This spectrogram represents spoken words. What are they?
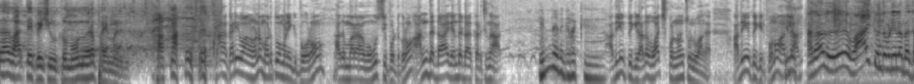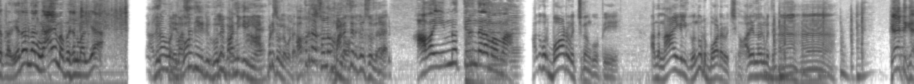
ஏதாவது வார்த்தையை பேசி விட்டுருமோன்னு வேற பயமா இருக்கு. நாங்க கடி வாங்கணும்னா மருத்துவமனைக்கு போறோம். அது மர ஊசி போட்டுக்கிறோம். அந்த டாக் எந்த டாக் கடிச்சுன்னா என்ன எனக்கு கணக்கு அதையும் தூக்கி அதை வாட்ச் பண்ணணும்னு சொல்லுவாங்க. அதையும் தூக்கிட்டு போகணும் அதையும் அதாவது வாய்க்கு வந்தபடி எல்லாம் பேசக்கூடாது எதா இருந்தாலும் நியாயமா பேசணுமா இல்லையா? அதெல்லாம் ஒரு வசதி இருக்கு கோபி பண்ணிக்கிறீங்க. அப்படி சொல்லக்கூடாது அப்படிதான் சொல்ல மனசு முடியும் இருக்குன்னு சொல்லுங்க. அவன் இன்னும் திருந்தல மாமா. அதுக்கு ஒரு பார்டர் வச்சுக்கோங்க கோபி. அந்த நாய்களுக்கு வந்து ஒரு பார்டர் வச்சுக்கோங்க. அது எல்லாருக்குமே தெரியும். கேட்டுக்க.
